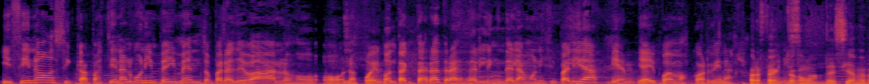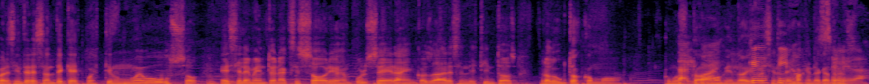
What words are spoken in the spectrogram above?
Y si no, si capaz tiene algún impedimento para llevarlos o, nos puede contactar a través del link de la municipalidad Bien. y ahí podemos coordinar. Perfecto, como decías, me parece interesante que después tiene un nuevo uso ese elemento en accesorios, en pulseras, en collares, en distintos productos como como estábamos viendo ahí recién en la imagen de acá atrás. se le da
